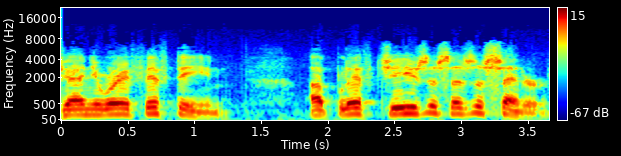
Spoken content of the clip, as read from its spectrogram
January 15. Uplift Jesus as the center.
